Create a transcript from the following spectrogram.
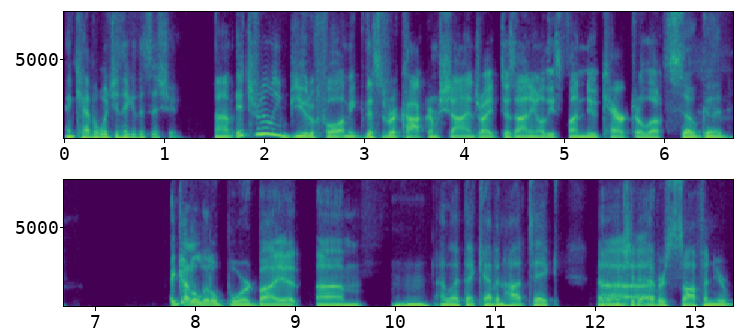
And Kevin, what do you think of this issue? Um, it's really beautiful. I mean, this is where Cockrum shines, right? Designing all these fun new character looks. So good. I got a little bored by it. Um, hmm I like that Kevin hot take. I don't want you to Uh, ever soften your.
